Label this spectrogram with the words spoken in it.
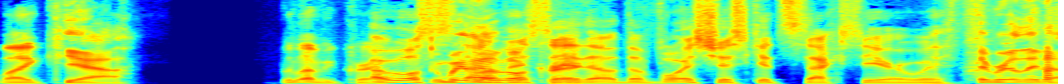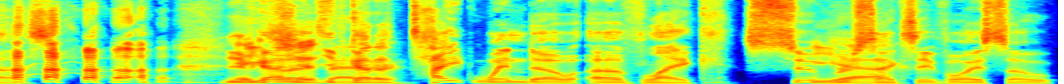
Like, Yeah, we love you, Craig. I will. We I love will you, say Craig. though, the voice just gets sexier with. it really does. You've got a you've got a tight window of like super Yeah. sexy voice. So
